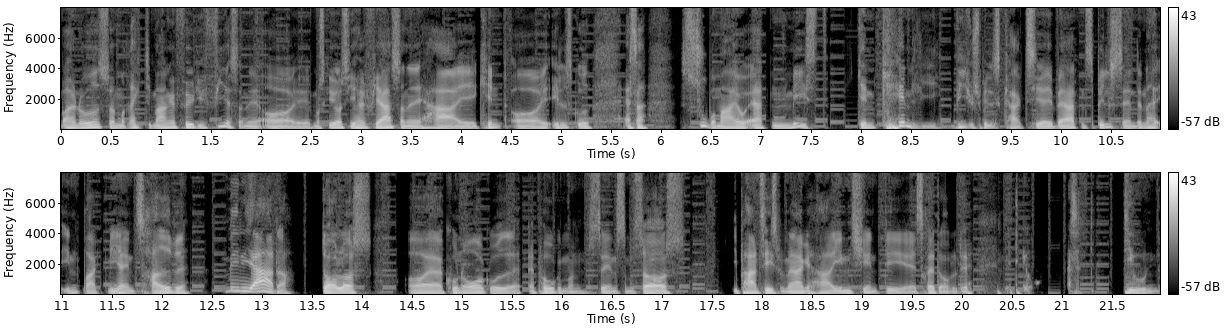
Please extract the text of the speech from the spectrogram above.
var noget, som rigtig mange født i 80'erne og øh, måske også i 70'erne har øh, kendt og øh, elsket. Altså, Super Mario er den mest genkendelige videospilskarakter i verden. Spilserien, den har indbragt mere end 30 milliarder dollars, og er kun overgået af, Pokémon-serien, som så også i parentes bemærket har indtjent det øh, tredobbelte. Men det er jo, altså, det er jo en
